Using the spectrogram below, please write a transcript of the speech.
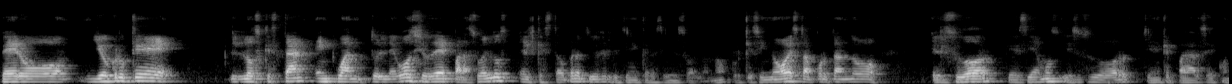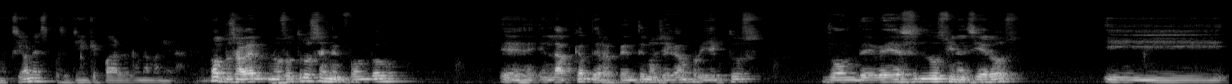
Pero yo creo que los que están en cuanto el negocio de para sueldos, el que está operativo es el que tiene que recibir sueldo, ¿no? Porque si no está aportando el sudor que decíamos y ese sudor tiene que pagarse con acciones, pues se tiene que pagar de alguna manera. No, pues a ver, nosotros en el fondo, eh, en LabCap de repente nos llegan proyectos donde ves los financieros y,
